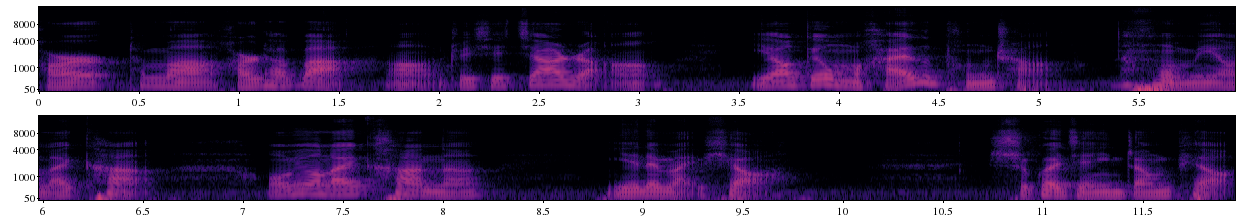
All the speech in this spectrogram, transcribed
孩儿他妈、孩儿他爸啊，这些家长也要给我们孩子捧场。那我们要来看，我们要来看呢，也得买票，十块钱一张票，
